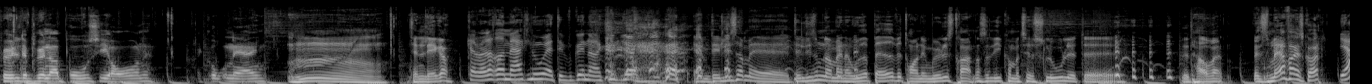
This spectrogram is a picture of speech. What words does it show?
Føl, det begynder at bruges i årene. Af god næring. Mm, den er lækker. Kan du allerede mærke nu, at det begynder at give lidt? Jamen, det er, ligesom, øh, det er ligesom, når man er ude at bade ved Dronning Mølle Strand, og så lige kommer til at sluge lidt, øh, lidt havvand. Men det smager faktisk godt. Ja,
